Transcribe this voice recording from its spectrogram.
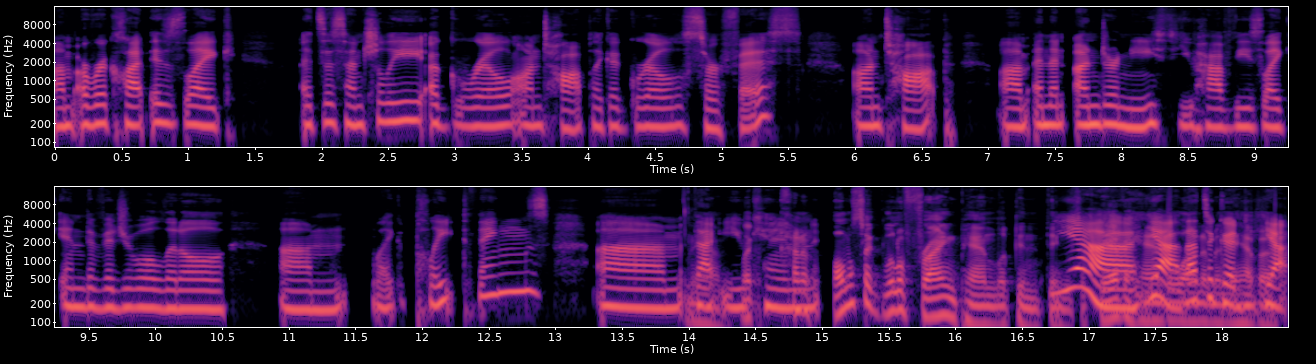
um, a raclette is like it's essentially a grill on top, like a grill surface on top, um, and then underneath you have these like individual little um like plate things um that you like can kind of almost like little frying pan looking things. Like yeah a yeah that's a good a, yeah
